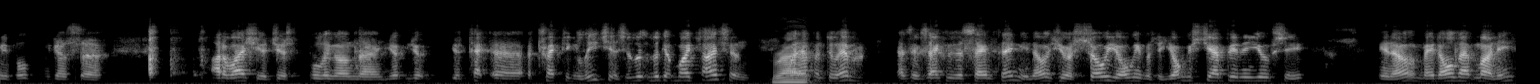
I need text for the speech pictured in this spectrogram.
people because uh, otherwise you're just pulling on uh, you're you're, you're te- uh, attracting leeches. You look look at Mike Tyson. Right. What happened to him? That's exactly the same thing. You know, you were so young. He was the youngest champion in UFC. You know, made all that money,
